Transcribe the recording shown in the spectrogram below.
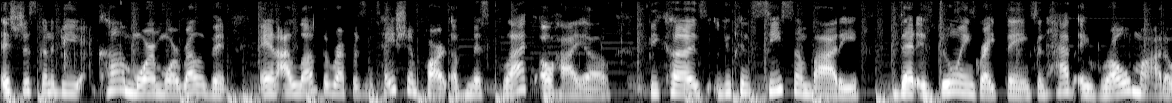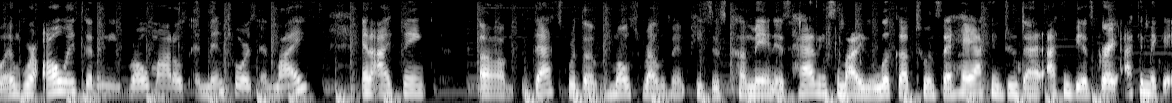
it's just going to become more and more relevant. And I love the representation part of Miss Black Ohio because you can see somebody that is doing great things and have a role model. And we're always going to need role models and mentors in life. And I think um, that's where the most relevant pieces come in is having somebody to look up to and say, hey, I can do that. I can be as great. I can make an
